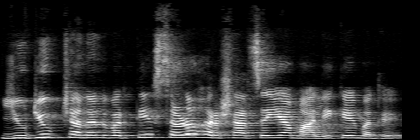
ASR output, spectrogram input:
यूट्यूब चॅनलवरती सणहर्षाचे या मालिकेमध्ये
